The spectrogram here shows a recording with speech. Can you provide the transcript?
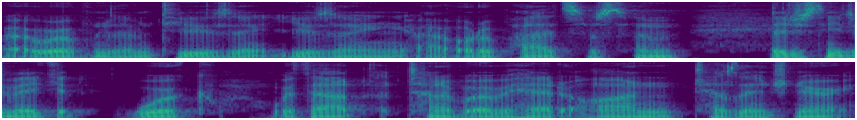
Uh, We're open to them to using using our autopilot system. They just need to make it work without a ton of overhead on Tesla engineering.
